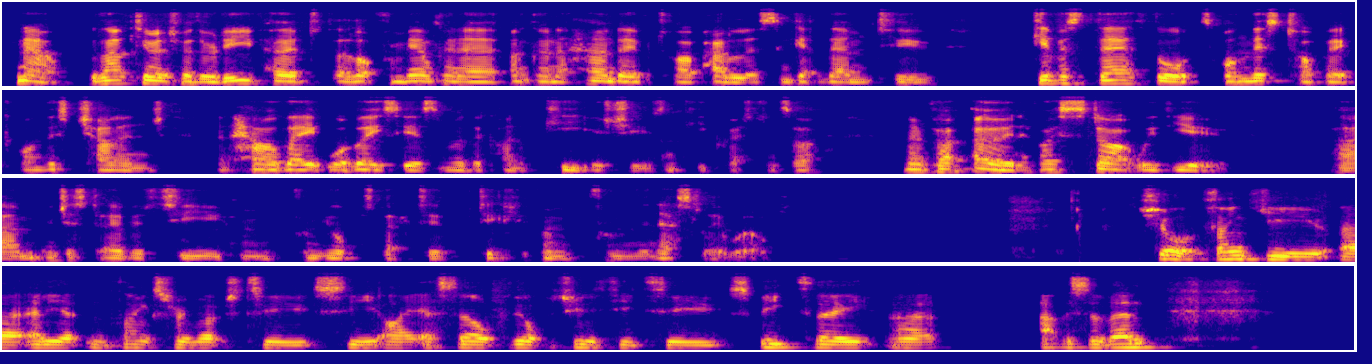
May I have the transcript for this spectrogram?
Now, without too much further ado, you've heard a lot from me. I'm going to I'm going to hand over to our panelists and get them to give us their thoughts on this topic, on this challenge, and how they what they see as some of the kind of key issues and key questions are. And in fact, Owen, if I start with you, um, and just over to you from, from your perspective, particularly from, from the Nestle world. Sure, thank you, uh, Elliot, and thanks very much to CISL for the opportunity to speak today uh, at this event.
